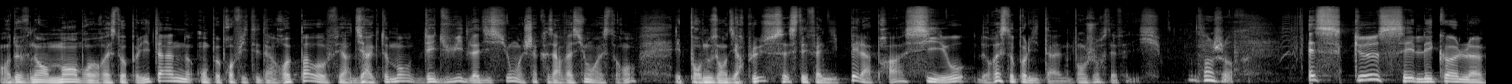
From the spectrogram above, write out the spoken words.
En devenant membre Restopolitane, on peut profiter d'un repas offert directement, déduit de l'addition à chaque réservation au restaurant. Et pour nous en dire plus, Stéphanie Pellapra, CEO de Restopolitane. Bonjour Stéphanie. Bonjour. Est-ce que c'est l'école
